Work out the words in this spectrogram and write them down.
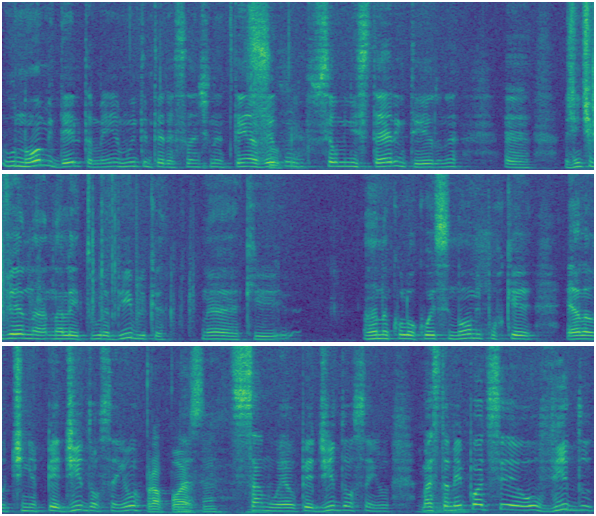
o nome dele também é muito interessante, né? Tem a ver Super. com o seu ministério inteiro, né? É, a gente vê na, na leitura bíblica né, que Ana colocou esse nome porque ela o tinha pedido ao Senhor. Propósito, né? né? Samuel, pedido ao Senhor. Mas uhum. também pode ser ouvido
